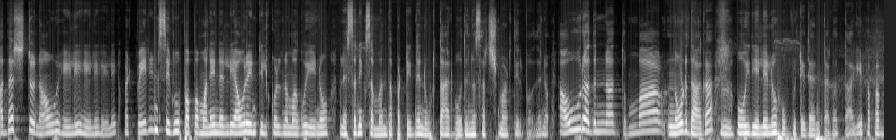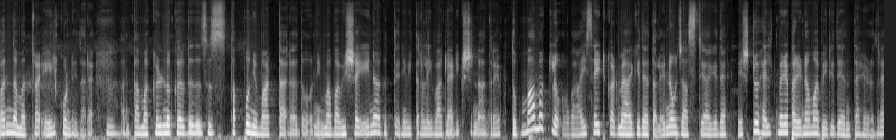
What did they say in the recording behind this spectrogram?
ಆದಷ್ಟು ನಾವು ಹೇಳಿ ಹೇಳಿ ಹೇಳಿ. ಬಟ್ ಪೇರೆಂಟ್ಸಿಗೂ ಪಾಪ ಮನೆಯಲ್ಲಿ ಅವ್ರೇನು ತಿಳ್ಕೊಳ್ಳೋ ನಮ್ಮ ಮಗು ಏನೋ ಲೆಸನಿಗೆ ಸಂಬಂಧಪಟ್ಟಿದ್ದೆ ನೋಡ್ತಾ ಇರ್ಬೋದೇನೋ ಸರ್ಚ್ ಮಾಡ್ತಿರ್ಬೋದೇನೋ. ಅವ್ರು ಅದನ್ನ ತುಂಬಾ ನೋಡಿದಾಗ ಓ ಇದು ಎಲ್ಲೆಲ್ಲೋ ಹೋಗ್ಬಿಟ್ಟಿದೆ ಅಂತ ಗೊತ್ತಾಗಿ ಪಾಪ ಬಂದು ನಮ್ಮ ಹತ್ರ ಹೇಳ್ಕೊಂಡಿದ್ದಾರೆ. ಅಂತ ಮಕ್ಕಳನ್ನ ಕರೆದು ದಿಸ್ ಇಸ್ ತಪ್ಪು. ನೀವು ಮಾಡ್ತಾ ಇರೋದು ನಿಮ್ಮ ಭವಿಷ್ಯ ಏನಾಗುತ್ತೆ? ನೀವು ಈ ಥರ ಎಲ್ಲ ಇವಾಗಲೇ ಅಡಿಕ್ಷನ್ ಆದರೆ ತುಂಬಾ ಮಕ್ಕಳು ಐಸೈಟ್ ಕಡಿಮೆ ಆಗಿದೆ ತಲೆನೋವು ಜಾಸ್ತಿ ಆಗಿದೆ ಎಷ್ಟು ಹೆಲ್ತ್ ಮೇಲೆ ಪರಿಣಾಮ ಬೀರಿದೆ ಅಂತ ಹೇಳಿದ್ರೆ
